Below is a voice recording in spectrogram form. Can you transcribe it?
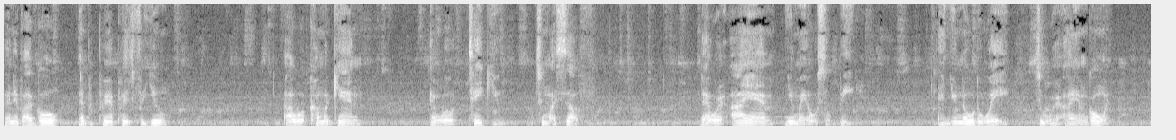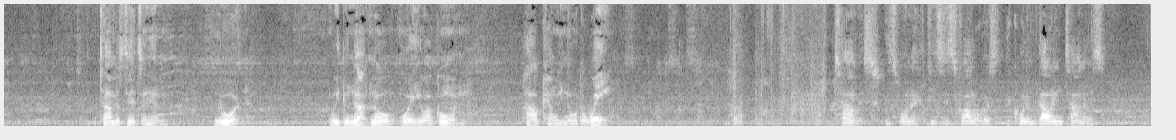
And if I go and prepare a place for you, I will come again and will take you to myself, that where I am, you may also be. And you know the way to where I am going. Thomas said to him, Lord, we do not know where you are going. How can we know the way? Thomas is one of Jesus' followers. They call him Doubting Thomas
